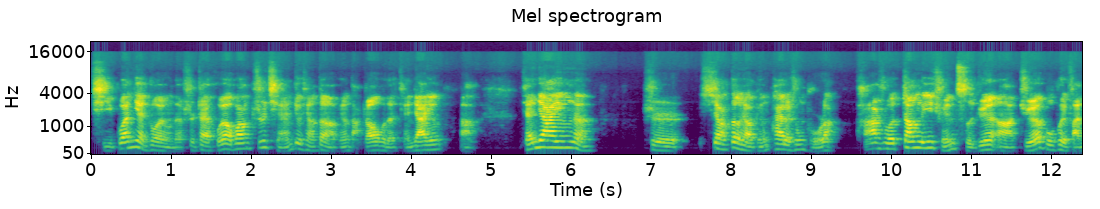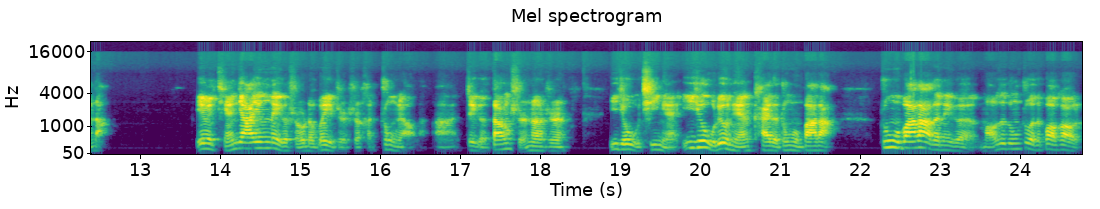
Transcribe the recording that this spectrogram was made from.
起关键作用的是在胡耀邦之前就向邓小平打招呼的田家英啊。田家英呢是向邓小平拍了胸脯了，他说张离群此军啊绝不会反党，因为田家英那个时候的位置是很重要的啊。这个当时呢是。一九五七年、一九五六年开的中共八大，中共八大的那个毛泽东做的报告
